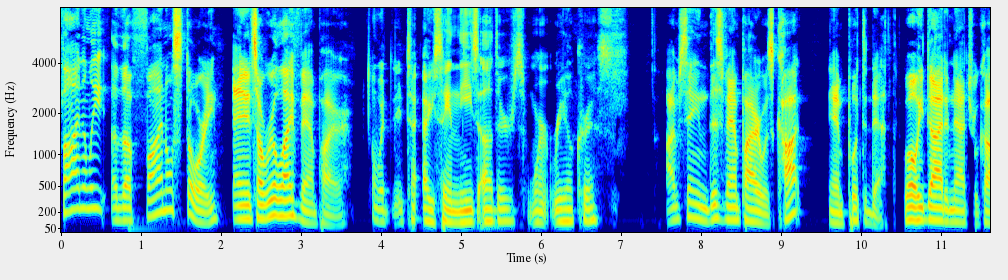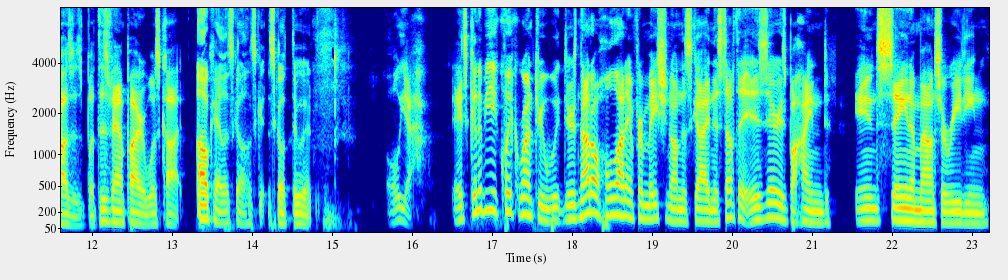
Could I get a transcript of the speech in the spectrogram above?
Finally, the final story, and it's a real life vampire. What, are you saying these others weren't real, Chris? I'm saying this vampire was caught and put to death. Well, he died of natural causes, but this vampire was caught. Okay, let's go. Let's get, let's go through it. Oh yeah. It's going to be a quick run through. There's not a whole lot of information on this guy, and the stuff that is there is behind insane amounts of reading.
